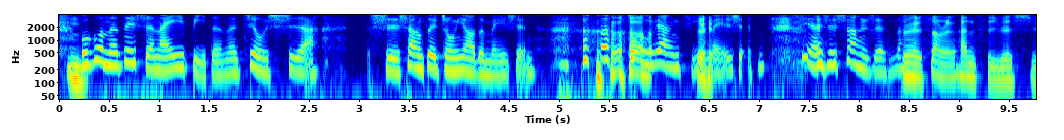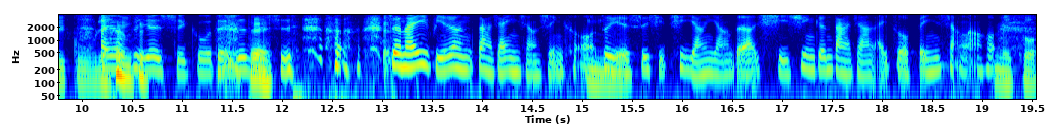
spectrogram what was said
不过呢，最神来一笔的呢，就是啊，史上最重要的媒人，重量级媒人，竟然是上人呢，啊。对，上人和慈月师姑，还有子月师姑，对，真的是神来一笔，让大家印象深刻哦。嗯，这也是喜气洋洋的喜讯，跟大家来做分享了哈。没错。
